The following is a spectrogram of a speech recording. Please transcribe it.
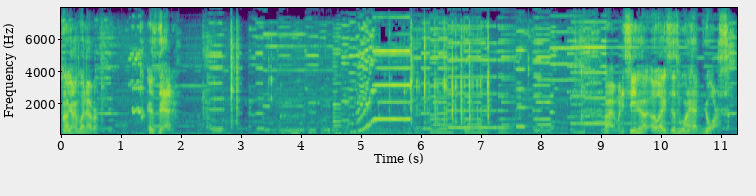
Okay, whatever. It's dead. Alright, when you see the oasis, we're going to head north.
